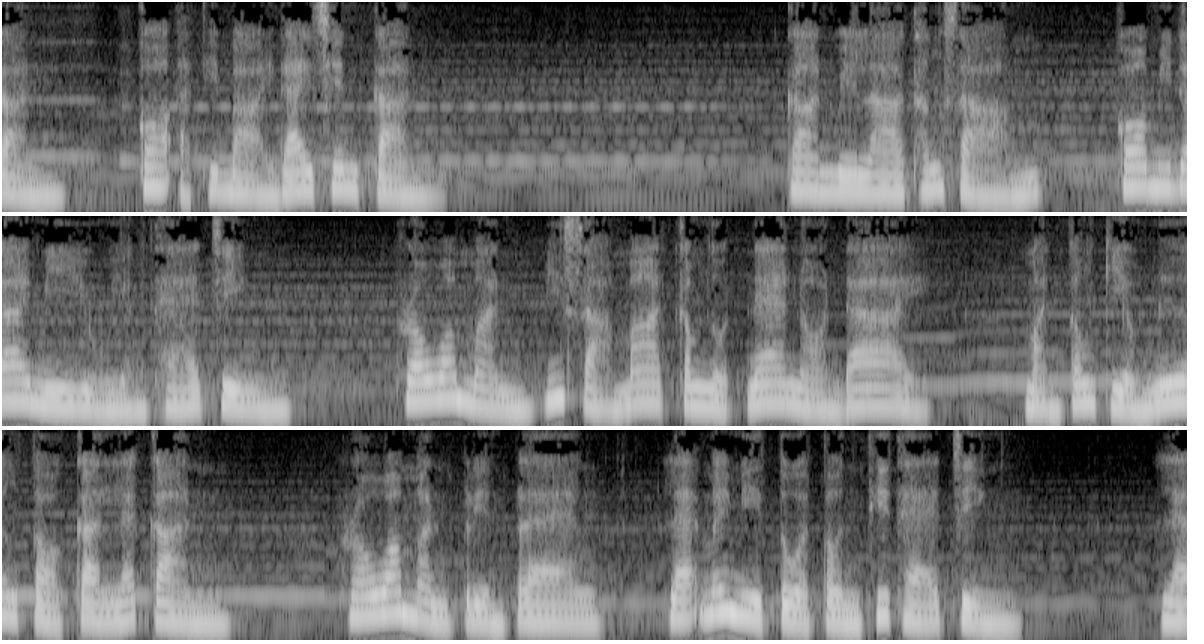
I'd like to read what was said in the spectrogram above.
กัน ก็อธิบายได้เช่นกัน การเวลาทั้งสามก็มิได้มีอยู่อย่างแท้จริง เพราะว่ามันไมิสามารถกำหนดแน่นอนได้ มันต้องเกี่ยวเนื่องต่อกันและกัน เพราะว่ามันเปลี่ยนแปลง และไม่มีตัวตนที่แท้จริง และ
